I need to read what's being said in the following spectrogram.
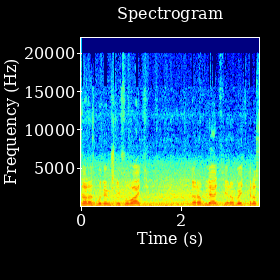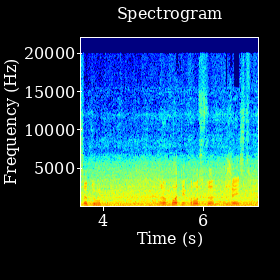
Зараз будемо шліфувати, доробляти і робити красоту. Роботи просто жесть.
